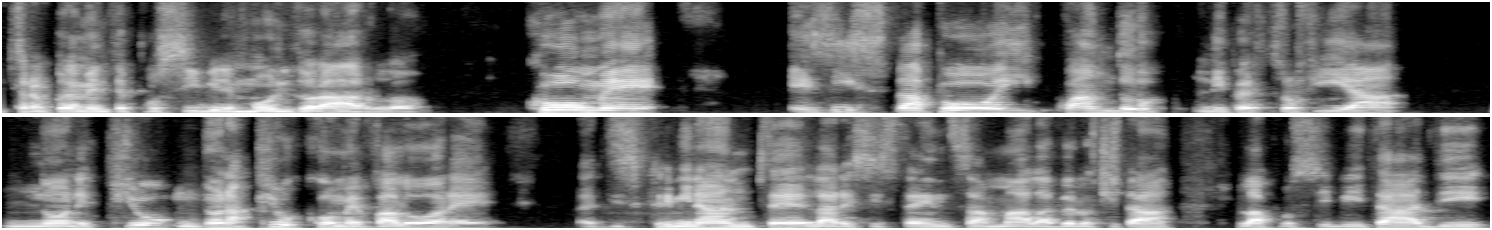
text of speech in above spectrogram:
tranquillamente possibile monitorarlo, come esista poi quando l'ipertrofia non, più, non ha più come valore eh, discriminante la resistenza, ma la velocità, la possibilità di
